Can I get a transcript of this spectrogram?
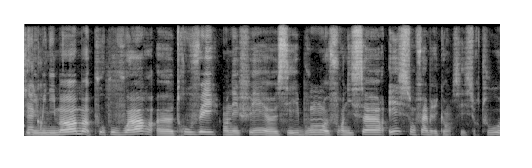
C'est le minimum pour pouvoir euh, trouver en effet euh, ses bons euh, fournisseurs et son fabricant. C'est surtout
